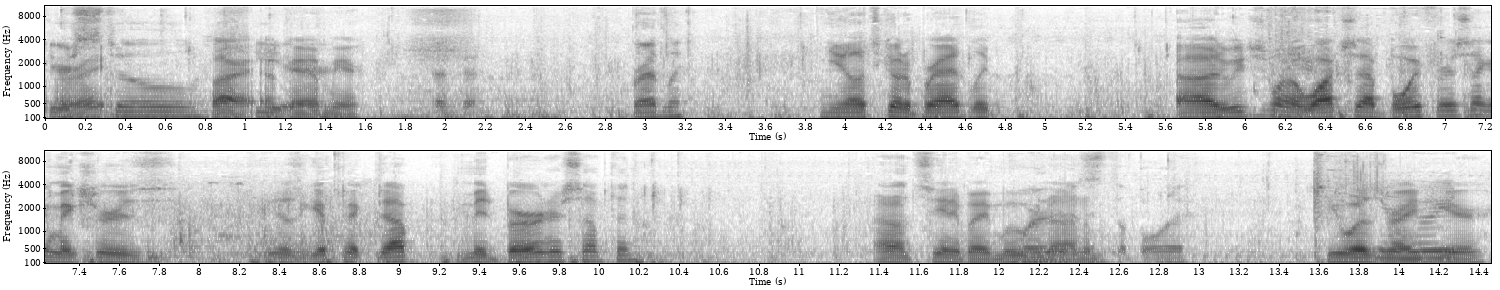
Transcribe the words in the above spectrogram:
You're Alright. still All right. Okay, I'm here. Okay. Bradley. Yeah, let's go to Bradley. Uh, do we just want to watch that boy for a second? Make sure his he doesn't get picked up mid burn or something. I don't see anybody moving Where on is him. the boy? He was Yeah, right who here.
